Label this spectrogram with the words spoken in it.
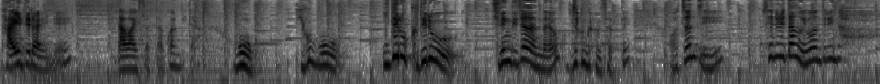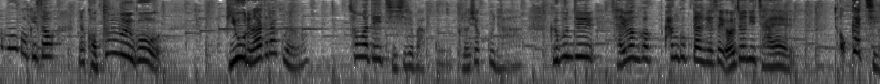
가이드라인에 나와 있었다고 합니다. 뭐 이거 뭐 이대로 그대로 진행되지 않았나요? 국정감사 때? 어쩐지 새누리당 의원들이 너무 거기서 그냥 거품 물고 비호를 하더라고요. 청와대의 지시를 받고 그러셨구나. 그분들 자유한국당에서 여전히 잘 똑같이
